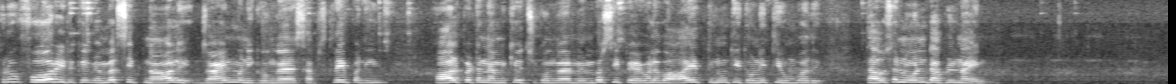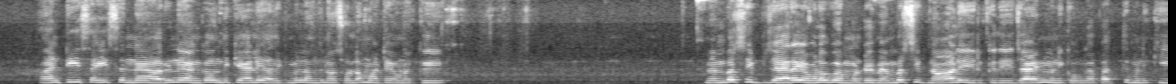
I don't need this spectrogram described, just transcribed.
குரூப் ஃபோர் இருக்குது மெம்பர்ஷிப் நாலு. ஜாயின் பண்ணிக்கோங்க. சப்ஸ்கிரைப் பண்ணி ஆல் பட்டன் அமைக்க வச்சுக்கோங்க. மெம்பர்ஷிப் எவ்வளவு? ஆயிரத்தி நூற்றி தொண்ணூற்றி ஒம்பது thousand one double nine auntie size என்ன? அருண் அங்கே வந்து கேளு. அதுக்கு மேலே வந்து நான் சொல்ல மாட்டேன் உனக்கு. மெம்பர்ஷிப் சேர எவ்வளவு அமௌண்ட்டு மெம்பர்ஷிப் நாலு இருக்குது. ஜாயின் பண்ணிக்கோங்க. பத்து மணிக்கு.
